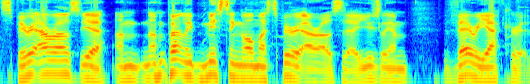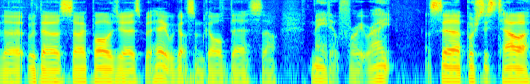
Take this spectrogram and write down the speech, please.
Spirit arrows? Yeah, I'm, I'm apparently missing all my spirit arrows today. Usually I'm very accurate though, with those, so I apologize. But hey, we got some gold there, so made up for it, right? Let's uh, push this tower.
